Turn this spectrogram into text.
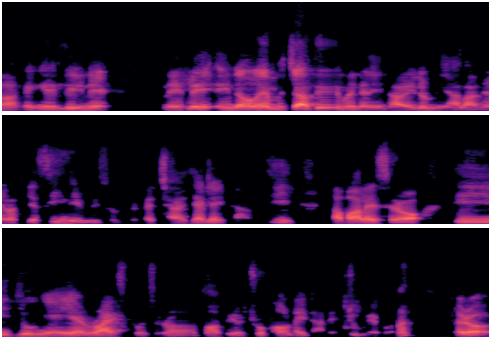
လားငငယ်လေးနဲ့နေလေအိမ်တောင်လည်းမကြသေးမဲ့နေဒါတွေလို့နေရလားနေတော့ပျက်စီးနေပြီဆိုပြီးအချာရိုက်လိုက်တာဒီဒါပါလဲဆိုတော့ဒီလူငယ်ရဲ့ rights ကိုကျွန်တော်သွားပြီးတော့ချိုးဖောက်လိုက်တာလည်းတူတယ်ပေါ့နော်အဲ့တော့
